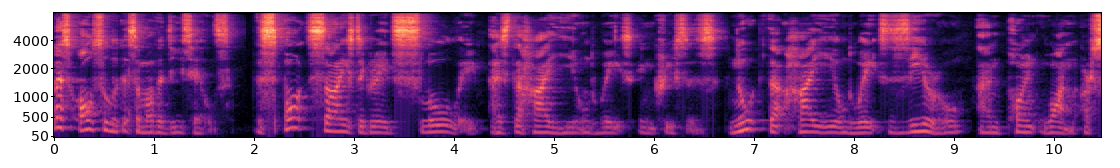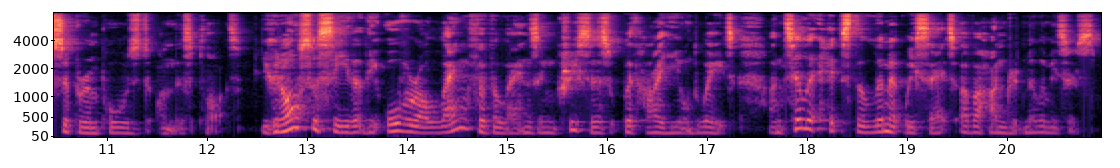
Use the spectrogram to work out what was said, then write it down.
Let's also look at some other details. The spot size degrades slowly as the high yield weight increases. Note that high yield weights 0 and 0.1 are superimposed on this plot. You can also see that the overall length of the lens increases with high yield weight until it hits the limit we set of 100 millimeters.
